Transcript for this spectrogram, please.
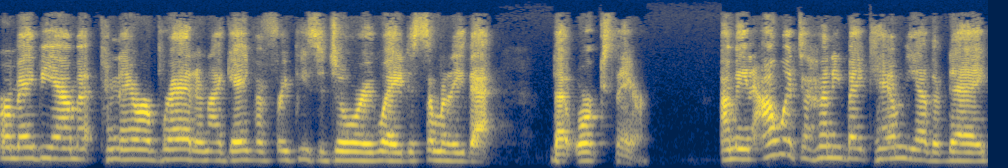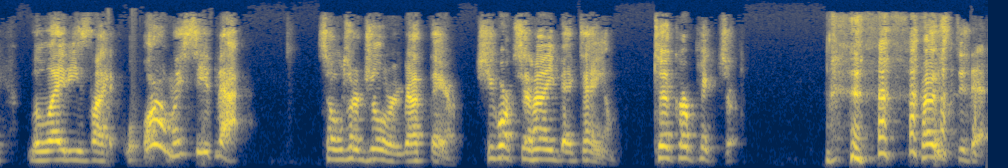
or maybe I'm at Panera Bread and I gave a free piece of jewelry away to somebody that that works there. I mean, I went to Honey Baked Ham the other day. The lady's like, "Well, let me see that." Sold her jewelry right there. She works at Honey Baked Ham. Took her picture, posted it.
